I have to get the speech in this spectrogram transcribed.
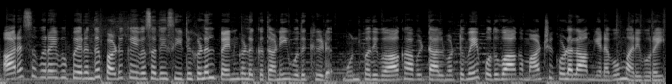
அரசு விரைவு பேருந்து படுக்கை வசதி சீட்டுகளில் பெண்களுக்கு தனி ஒதுக்கீடு. முன்பதிவு ஆகாவிட்டால் மட்டுமே பொதுவாக மாற்றிக்கொள்ளலாம் எனவும் அறிவுரை.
